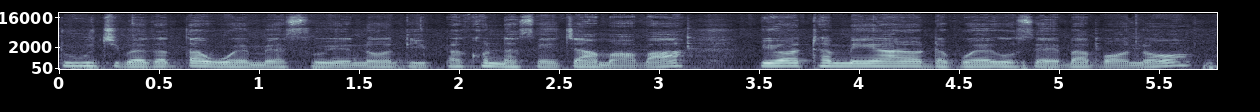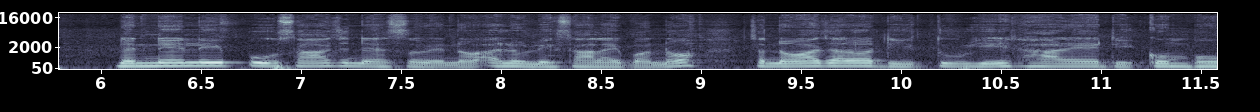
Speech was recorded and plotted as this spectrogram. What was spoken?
တူးကြည့်ပဲသက်သက်ဝယ်မယ်ဆိုရင်တော့ဒီဘတ်80ကျမှာပါပြီးတော့ထမင်းကတော့တပွဲကို10ဘတ်ပေါ့နော် နည်းနည်းလေးပိုစားခြင်းနဲ့ဆိုရင်တော့အဲ့လိုလေးစားလိုက်ပေါ့နော်ကျွန်တော်ကကြတော့ဒီသူရေးထားတဲ့ဒီကွန်ဘို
